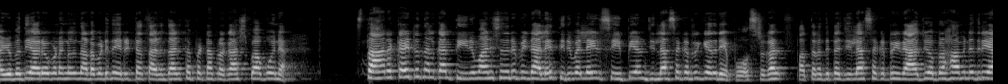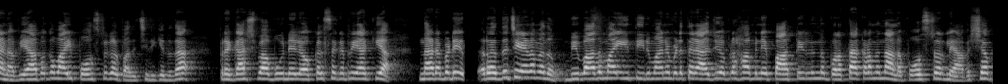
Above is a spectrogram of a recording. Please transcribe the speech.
അഴിമതി ആരോപണങ്ങളിൽ നടപടി നേരിട്ട തരംതാഴ്ത്തപ്പെട്ട പ്രകാശ് ബാബുവിന് സ്ഥാനക്കയറ്റം നൽകാൻ തീരുമാനിച്ചതിന് പിന്നാലെ തിരുവല്ലയിൽ സി പി എം ജില്ലാ സെക്രട്ടറിക്കെതിരെ പോസ്റ്ററുകൾ. പത്തനംതിട്ട ജില്ലാ സെക്രട്ടറി രാജു അബ്രഹാമിനെതിരെയാണ് വ്യാപകമായി പോസ്റ്ററുകൾ പതിച്ചിരിക്കുന്നത്. പ്രകാശ് ബാബുവിനെ ലോക്കൽ സെക്രട്ടറിയാക്കിയ നടപടി റദ്ദ് ചെയ്യണമെന്നും വിവാദമായി ഈ തീരുമാനമെടുത്ത രാജു അബ്രഹാമിനെ പാർട്ടിയിൽ നിന്ന് പുറത്താക്കണമെന്നാണ് പോസ്റ്ററിലെ ആവശ്യം.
